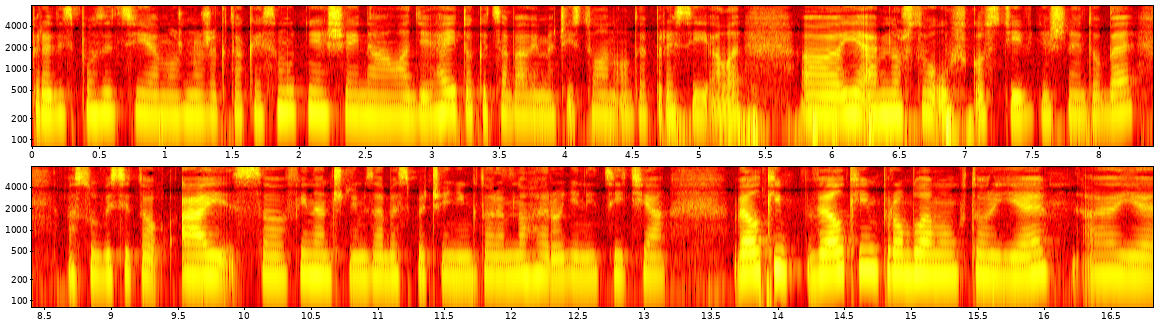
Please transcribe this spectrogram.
predispozícia, možno, že k takej smutnejšej nálade. Hej, to keď sa bavíme čisto len o depresii, ale je aj množstvo úzkostí v dnešnej dobe a súvisí to aj s finančným zabezpečením, ktoré mnohé rodiny cítia. Veľkým, veľkým problémom, ktorý je, je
